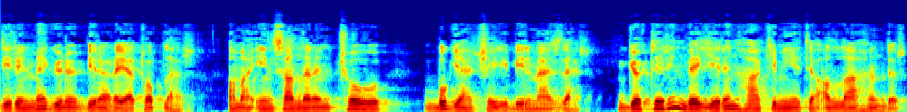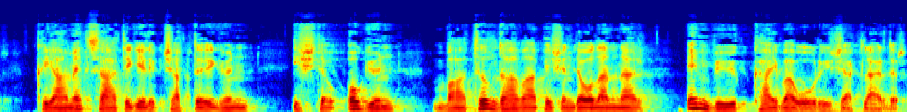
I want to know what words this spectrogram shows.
dirilme günü bir araya toplar. Ama insanların çoğu bu gerçeği bilmezler. Göklerin ve yerin hakimiyeti Allah'ındır. Kıyamet saati gelip çattığı gün, işte o gün batıl dava peşinde olanlar en büyük kayba uğrayacaklardır.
